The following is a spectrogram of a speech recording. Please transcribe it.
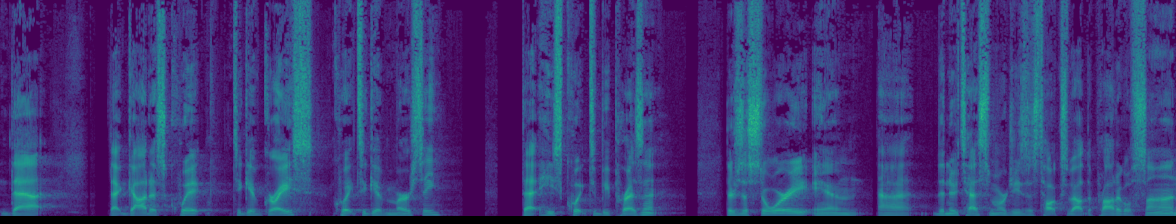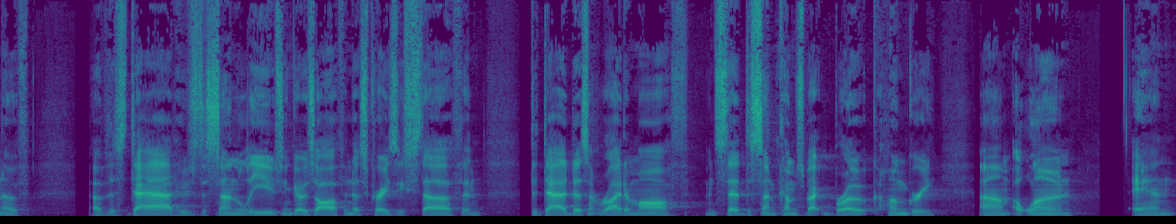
That that God is quick to give grace, quick to give mercy, that He's quick to be present. There's a story in uh, the New Testament where Jesus talks about the prodigal son of of this dad whose the son leaves and goes off and does crazy stuff, and the dad doesn't write him off. Instead, the son comes back broke, hungry, um, alone and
